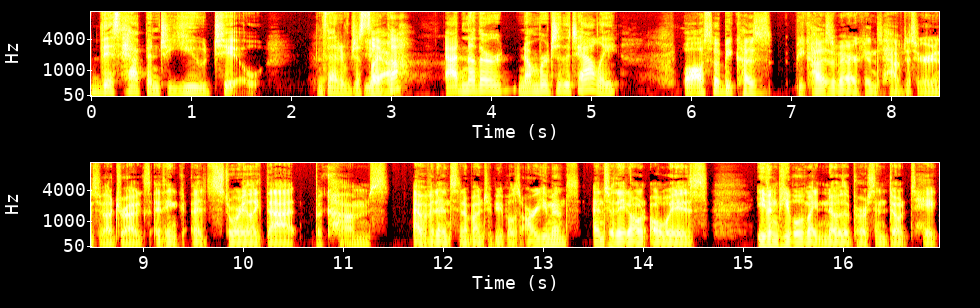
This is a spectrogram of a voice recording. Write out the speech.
this happened to you too instead of just yeah. like ah, add another number to the tally well also because because americans have disagreements about drugs i think a story like that becomes evidence in a bunch of people's arguments. And so they don't always, even people who might know the person don't take,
